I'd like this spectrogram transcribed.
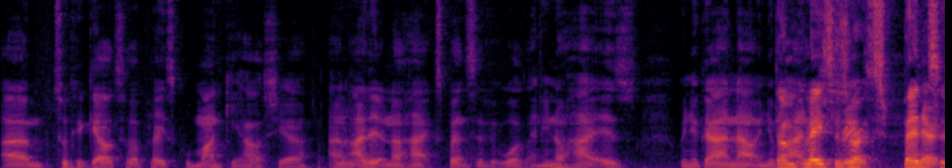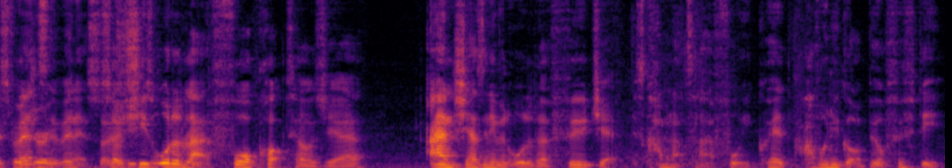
Um, took a girl to a place called Monkey House, yeah, and I didn't know how expensive it was. And you know how it is when you're going out and you're Them buying places these are drinks, expensive for They're expensive, drink. innit? So, So she- she's ordered like four cocktails, yeah, and she hasn't even ordered her food yet. It's coming up to like forty quid. I've only got a bill fifty.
